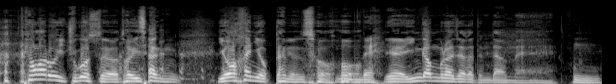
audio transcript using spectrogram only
평화로이 죽었어요. 더 이상 여한이 없다면서. 네. 예, 인간 문화자가 된 다음에. 음.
